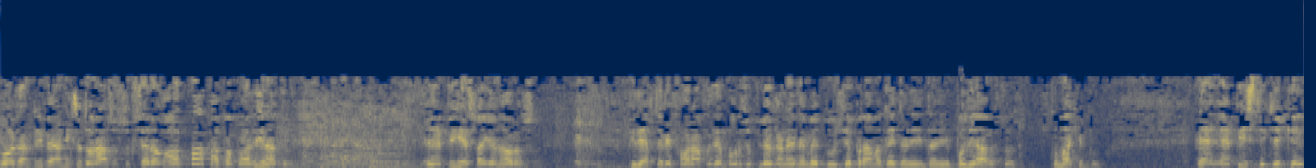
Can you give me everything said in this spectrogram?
Όταν του είπε άνοιξε το ράζο σου, ξέρω εγώ, πα, πα, πα, πα δύνατο. Ε, πήγε στο Άγιον Όρος. Τη δεύτερη φορά που δεν μπορούσε πλέον να είναι μετούσε πράγματα, ήταν, ήταν πολύ άρρωστος, στο μάχη του, ε, επίστηκε και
